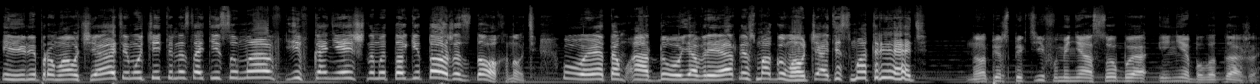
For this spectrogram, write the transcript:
или промолчать и мучительно сойти с ума и в конечном итоге тоже сдохнуть. В этом аду я вряд ли смогу молчать и смотреть!» Но перспектив у меня особо и не было даже.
